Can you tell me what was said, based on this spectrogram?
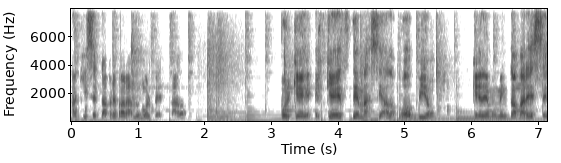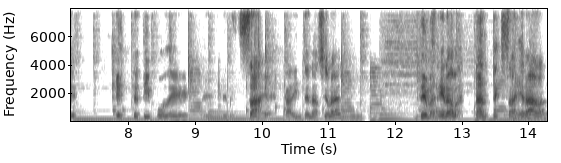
aquí se está preparando un golpe de Estado porque es que es demasiado obvio que de momento aparece este tipo de, mensaje a escala internacional de manera bastante exagerada,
